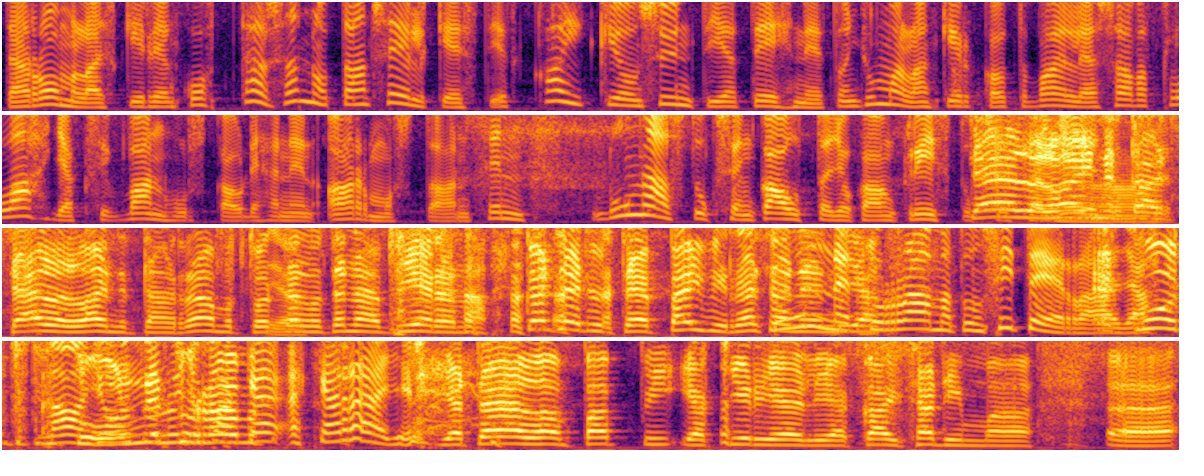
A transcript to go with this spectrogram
tämä roomalaiskirjan kohta, täällä sanotaan selkeästi, että kaikki on syntiä tehneet, on Jumalan kirkkautta vaille ja saavat lahjaksi vanhurskauden hänen armostaan, sen lunastuksen kautta, joka on Kristuksessa Täällä lainetaan, täällä lainetaan raamattua, täällä on tänään vierana kansanedustaja Päivi Räsänen. Tunnettu ja, raamatun siteeraaja. Tunt, Mä oon tunnettu raamat... kä- käräjille. Ja täällä on pappi ja kirjailija Kai Sadimaa. Ää,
